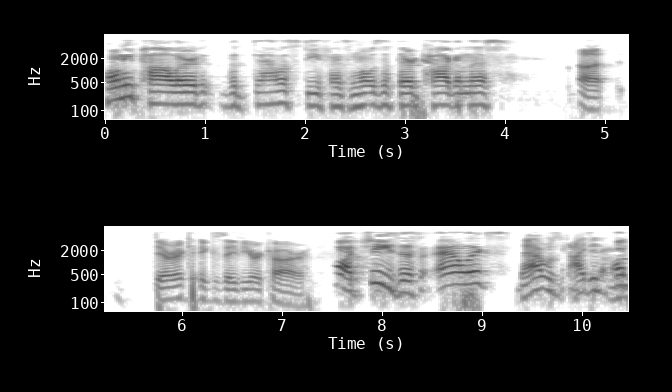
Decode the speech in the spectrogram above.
Tony Pollard, the Dallas defense, and what was the third cog in this? Uh, Derek Xavier Carr. Oh Jesus, Alex, That was I didn't a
